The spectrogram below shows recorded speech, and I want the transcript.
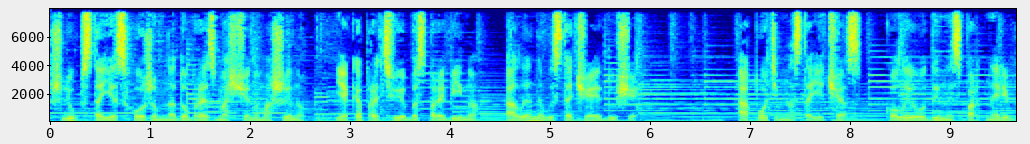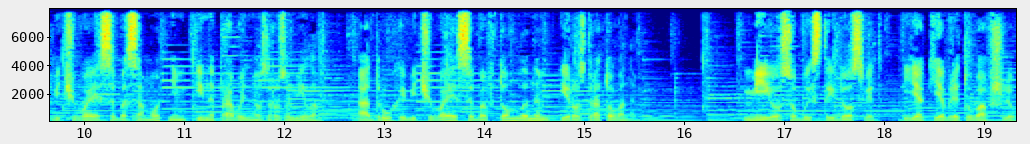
шлюб стає схожим на добре змащену машину, яка працює безперебійно, але не вистачає душі. А потім настає час, коли один із партнерів відчуває себе самотнім і неправильно зрозумілим, а другий відчуває себе втомленим і роздратованим. Мій особистий досвід, як я врятував шлюб.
